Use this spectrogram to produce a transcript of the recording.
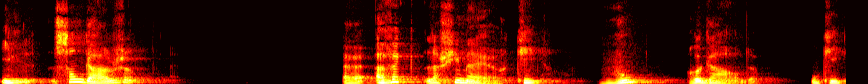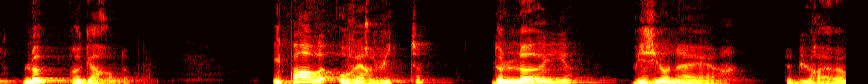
Il s'engage euh, avec la chimère qui vous regarde ou qui le regarde. Il parle au vers 8 de l'œil visionnaire de Dürer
